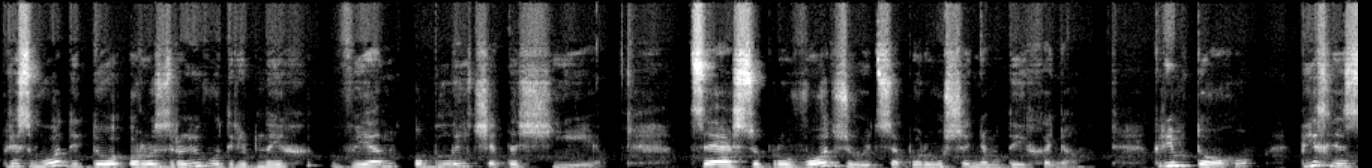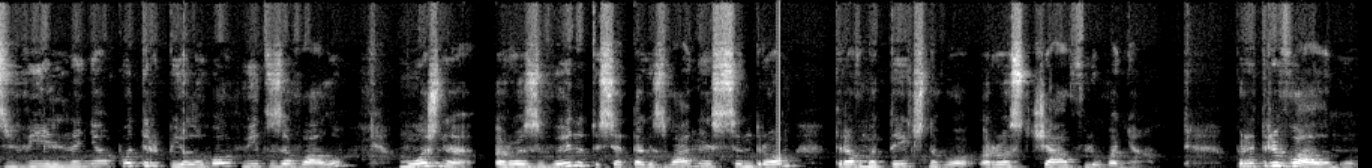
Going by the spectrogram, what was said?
призводить до розриву дрібних вен обличчя та шиї. Це супроводжується порушенням дихання. Крім того, після звільнення потерпілого від завалу можна розвинутися так званий синдром травматичного розчавлювання. При тривалому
